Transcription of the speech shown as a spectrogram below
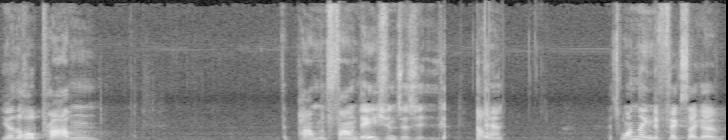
You know the whole problem? The problem with foundations is it, man. It's one thing to fix like a,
